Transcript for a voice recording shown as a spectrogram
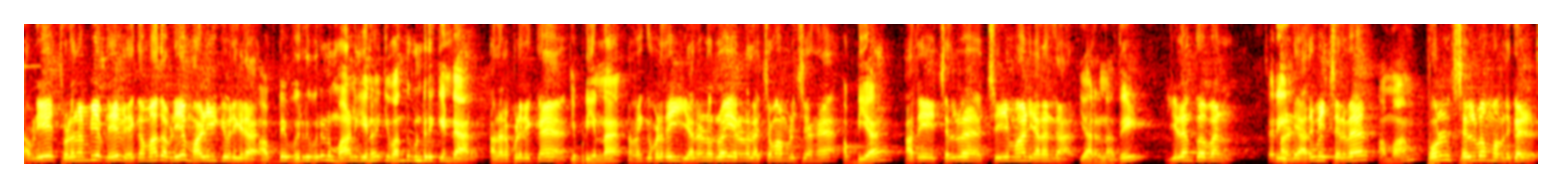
அப்படியே தொலை நம்பி அப்படியே வேகமாக அப்படியே மாளிகைக்கு வருகிறார். அப்படியே விறு விறுன்னு மாளிகை நோக்கி வந்து கொண்டிருக்கின்றார். அதனால் எப்படி இருக்கேன் எப்படி என்ன? நமக்கு இப்பொழுது இரநூறுவா இரநூறு லட்சமா முடிச்சாங்க அப்படியா? அதே செல்வ செய்யுமான் இறந்தார் யாருன்னது இளங்கோவன். சரி. அருமை செல்வர் ஆமாம். பொன் செல்வம் அவர்கள்.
